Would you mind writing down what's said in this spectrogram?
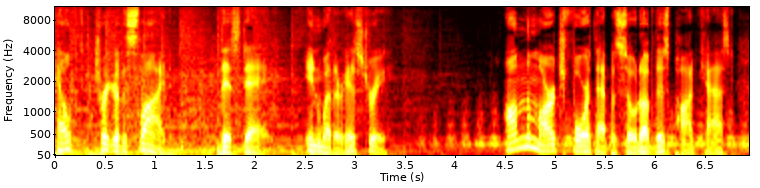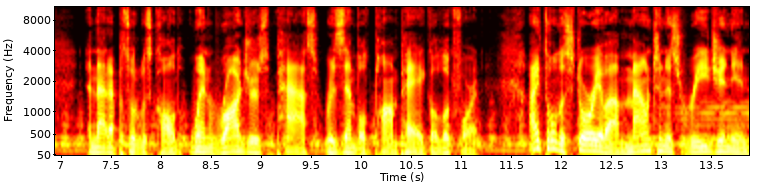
helped trigger the slide. This day in weather history. On the March 4th episode of this podcast, and that episode was called When Rogers Pass Resembled Pompeii, go look for it. I told a story of a mountainous region in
